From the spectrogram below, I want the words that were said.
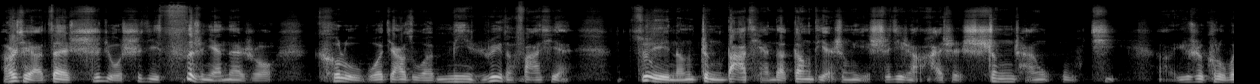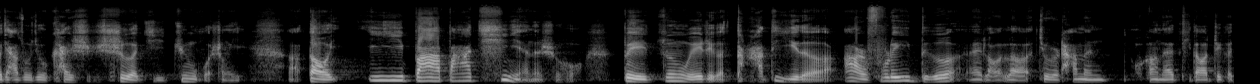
而且啊，在十九世纪四十年代的时候，克鲁伯家族敏锐地发现，最能挣大钱的钢铁生意，实际上还是生产武器啊。于是，克鲁伯家族就开始涉及军火生意啊。到一八八七年的时候，被尊为这个大帝的阿尔弗雷德，哎，老老就是他们。我刚才提到这个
